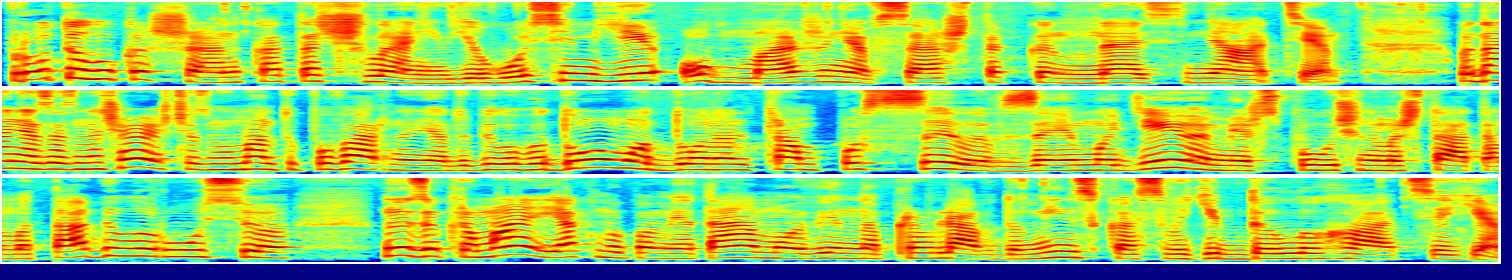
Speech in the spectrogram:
проти Лукашенка та членів його сім'ї обмеження все ж таки не зняті. Видання зазначає, що з моменту повернення до Білого Дому Дональд Трамп посилив взаємодію між Сполученими Штатами та Білоруссю. Ну і зокрема, як ми пам'ятаємо, він направляв до мінська свої делегації.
